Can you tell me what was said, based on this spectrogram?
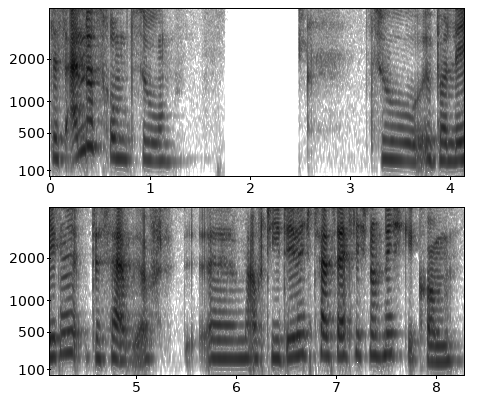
das andersrum zu, zu überlegen, deshalb auf, ähm, auf die Idee bin ich tatsächlich noch nicht gekommen.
